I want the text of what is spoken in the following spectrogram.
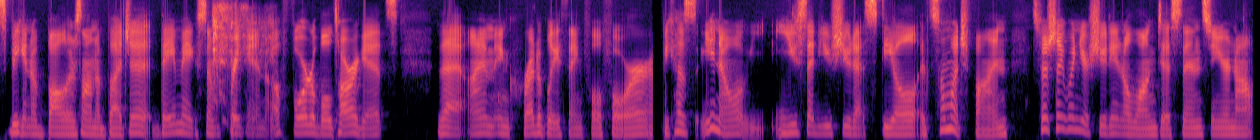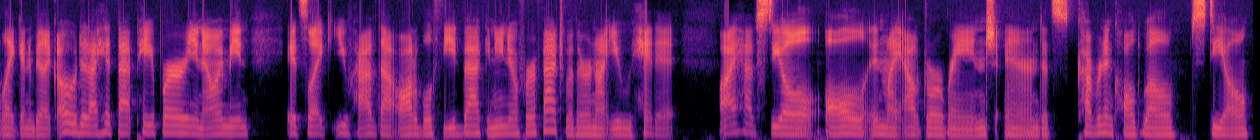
Speaking of ballers on a budget, they make some freaking affordable targets that I'm incredibly thankful for because, you know, you said you shoot at steel. It's so much fun, especially when you're shooting a long distance and you're not like going to be like, oh, did I hit that paper? You know, I mean, it's like you have that audible feedback and you know for a fact whether or not you hit it. I have steel all in my outdoor range and it's covered in Caldwell steel.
